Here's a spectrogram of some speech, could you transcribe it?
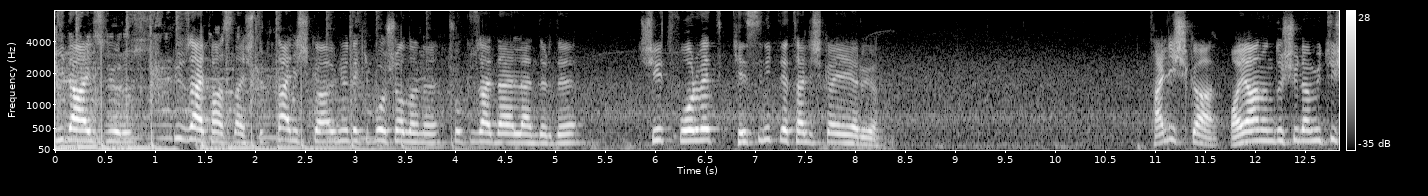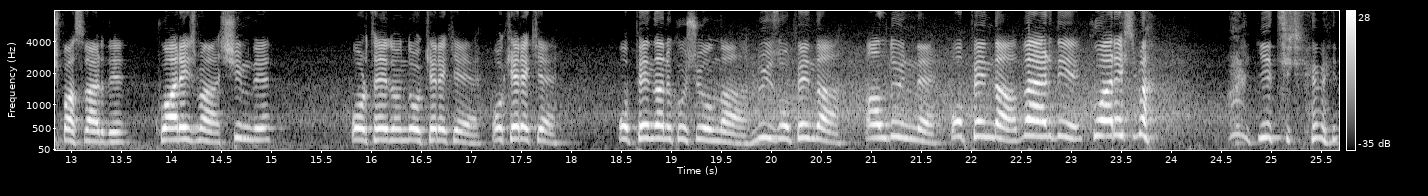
Bir daha izliyoruz. Güzel paslaştık. Talişka önündeki boş alanı çok güzel değerlendirdi. Shift forvet kesinlikle Talişka'ya yarıyor. Talişka ayağının dışıyla müthiş pas verdi. Quaresma şimdi ortaya döndü Okereke'ye. Okereke. Openda'nın koşu yoluna. Luis Openda aldı önüne. Openda verdi. Quaresma yetişemedi.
